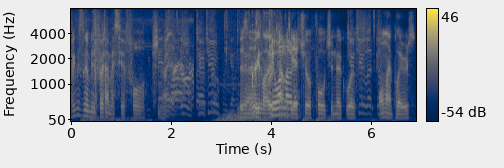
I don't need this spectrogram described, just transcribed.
think this is gonna be the first time I see a full Alright, let's go. Two two. Yeah. This is the Green first light. Two time I see unloaded. a show full Chinook Two with two. Let's go. online players.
